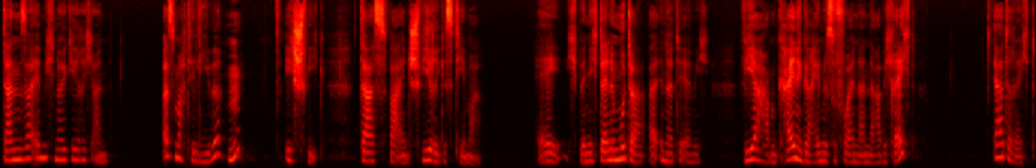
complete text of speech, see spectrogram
Dann sah er mich neugierig an. Was macht die Liebe, hm? Ich schwieg. Das war ein schwieriges Thema. Hey, ich bin nicht deine Mutter, erinnerte er mich. Wir haben keine Geheimnisse voreinander, habe ich recht? Er hatte recht.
